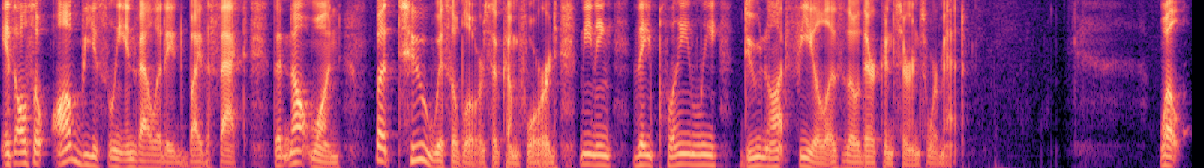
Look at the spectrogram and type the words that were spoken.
It's also obviously invalidated by the fact that not one, but two whistleblowers have come forward, meaning they plainly do not feel as though their concerns were met. Well,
